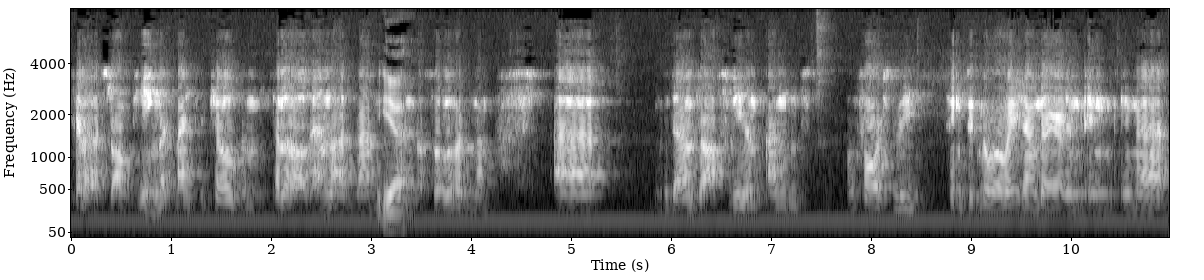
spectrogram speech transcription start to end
still had a strong team like Manchester Kills and still had all them lads and, Yeah. and O'Sullivan and uh, down to Offaly and, and unfortunately things didn't go our way down there in in, in a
